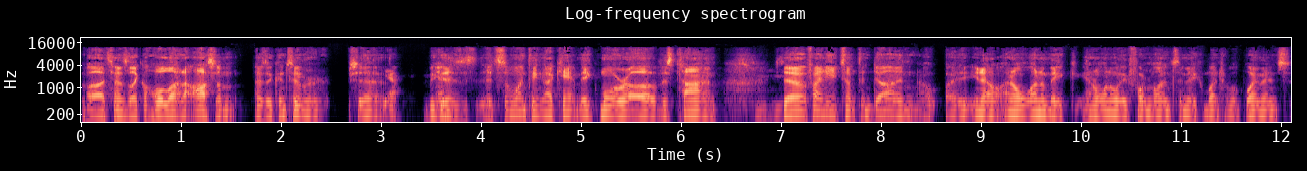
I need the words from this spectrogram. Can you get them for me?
Well, that sounds like a whole lot of awesome as a consumer. So yeah because yeah. it's the one thing I can't make more of is time. Mm-hmm. So if I need something done, I, you know, I don't want to make, I don't want to wait four months and make a bunch of appointments.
